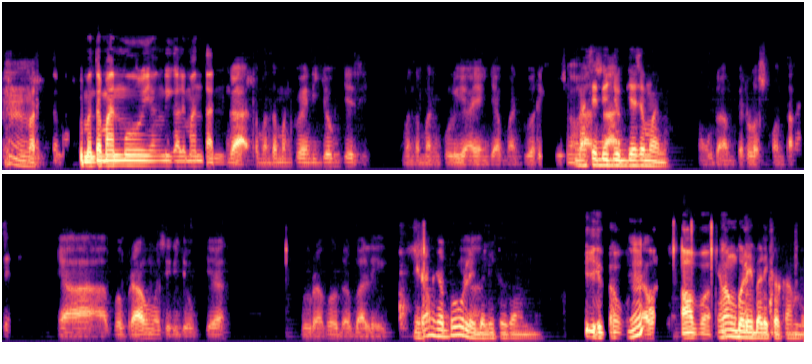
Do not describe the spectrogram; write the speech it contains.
Teman-temanmu yang di Kalimantan. enggak teman-temanku yang di Jogja sih teman-teman kuliah yang zaman 2011 Masih di Jogja semua. yang udah hampir lost kontak ya beberapa masih di Jogja beberapa udah balik Ya kan nggak boleh balik ke kamu. Gitu. Hmm? Apa? Emang boleh balik ke kamu.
